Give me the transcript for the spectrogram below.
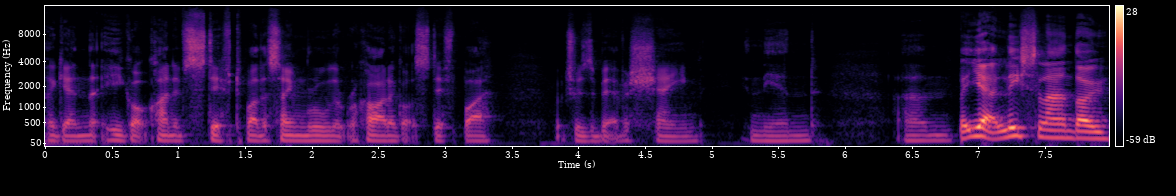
again, that he got kind of stiffed by the same rule that Ricciardo got stiffed by, which was a bit of a shame in the end. Um, but yeah, at least Lando,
